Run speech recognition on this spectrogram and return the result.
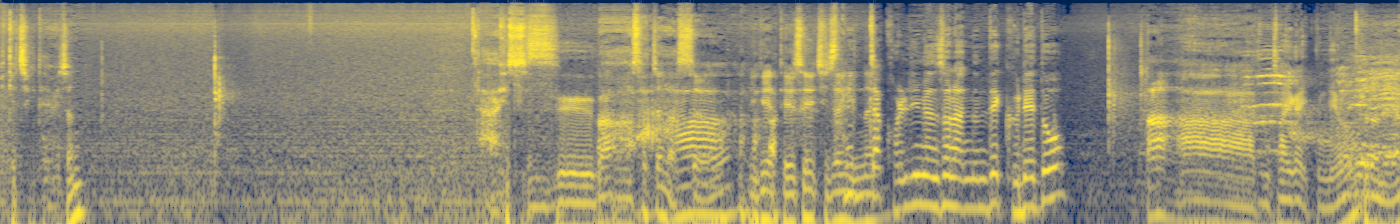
비켜치기 대회전. 자, 이 키스가 아, 살짝 났어요. 이게 대세에 지장이 있나요? 살짝 걸리면서 났는데 그래도 아, 아, 좀 차이가 있군요. 그러네요.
